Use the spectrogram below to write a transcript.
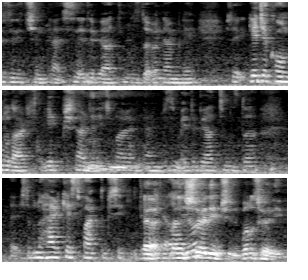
sizin için yani sizin edebiyatınızda önemli. İşte gece kondular işte 70'lerden Hmm. itibaren yani bizim edebiyatımızda e, işte bunu herkes farklı bir şekilde Evet ele ben alıyor. söyleyeyim şimdi bunu söyleyeyim.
